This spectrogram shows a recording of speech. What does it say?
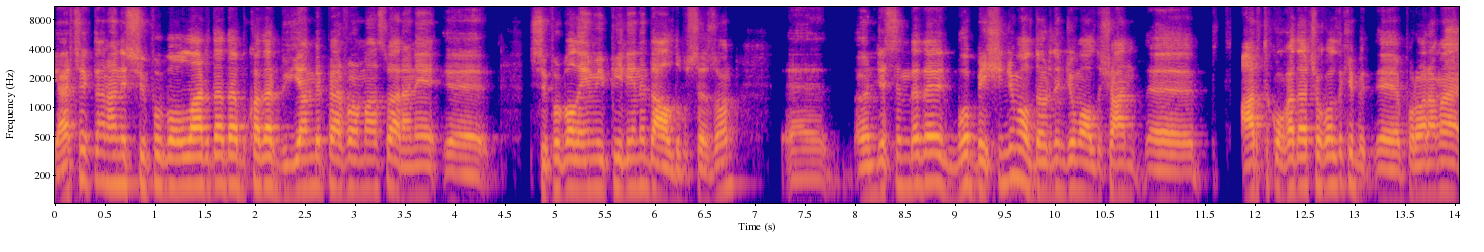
Gerçekten hani Super Bowl'larda da bu kadar büyüyen bir performans var. Hani e, Super Bowl MVP'liğini de aldı bu sezon. E, öncesinde de bu 5. mi oldu, 4. mü oldu şu an e, artık o kadar çok oldu ki e, programa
